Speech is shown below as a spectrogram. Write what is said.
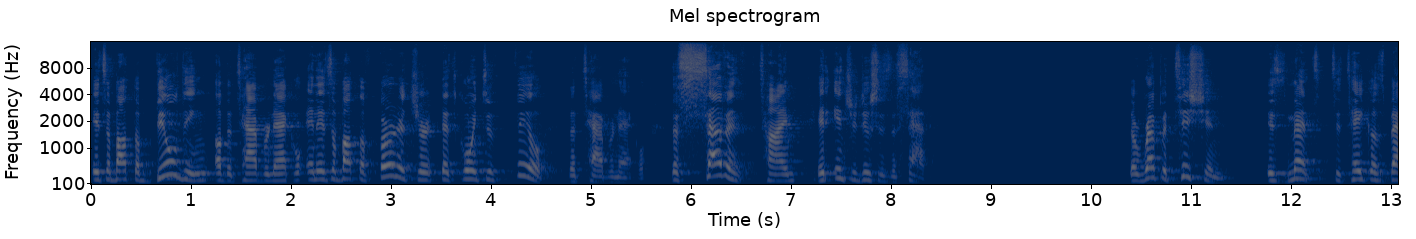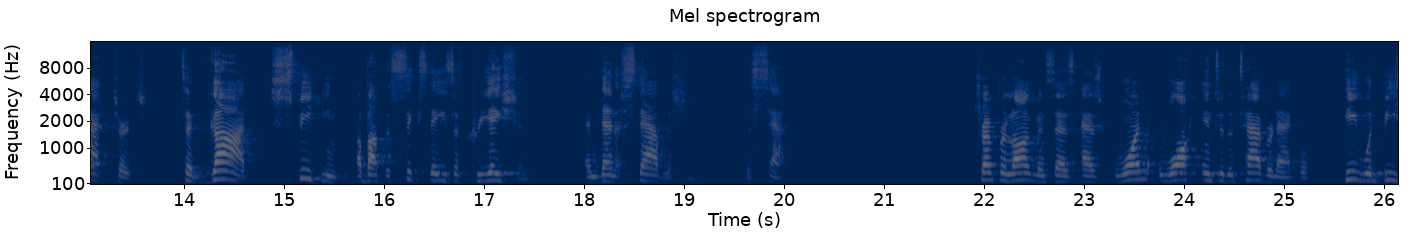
it's about the building of the tabernacle and it's about the furniture that's going to fill the tabernacle. The seventh time, it introduces the Sabbath. The repetition is meant to take us back, church, to God speaking about the six days of creation and then establishing the Sabbath. Tremper Longman says, as one walked into the tabernacle, he would be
